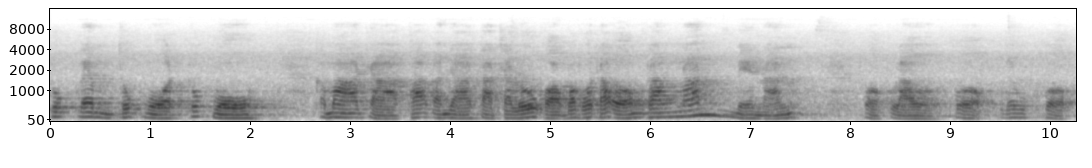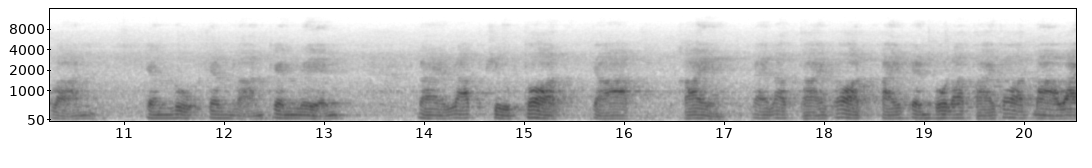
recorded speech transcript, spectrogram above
ทุกเล่มทุกหมวด ทุกหมู่ก็มาจากพระปัญญาตรัสรู้ของพระพุทธองค์ทั้งนั้นนี่นั้นพวกเราพวกลูกพวกหลานแกนลูกแกนหลานแกนเหลน ได้รับสืบทอดจากใคร ได้รับถ่ายทอดใครเป็นผู้รับถ่ายทอดมาไว้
